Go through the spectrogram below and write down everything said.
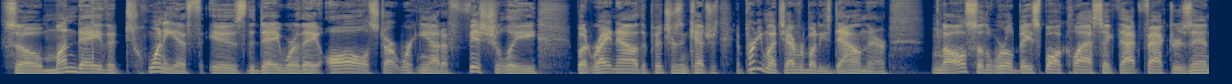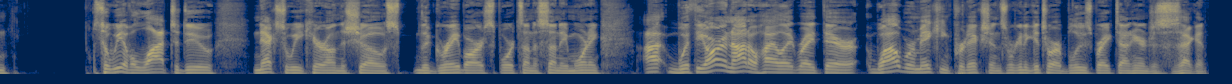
So Monday the 20th is the day where they all start working out officially. But right now, the pitchers and catchers, and pretty much everybody's down there. Also, the World Baseball Classic, that factors in. So we have a lot to do next week here on the show, the Graybar Sports on a Sunday morning. Uh, with the Arenado highlight right there, while we're making predictions, we're going to get to our Blues breakdown here in just a second.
